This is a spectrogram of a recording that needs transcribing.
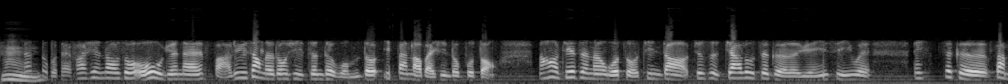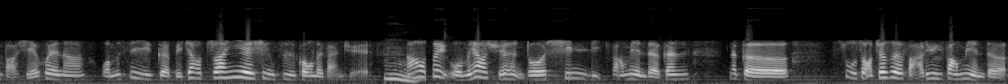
嗯，但是我才发现到说，哦，原来法律上的东西真的我们都一般老百姓都不懂。然后接着呢，我走进到就是加入这个的原因，是因为，哎，这个饭保协会呢，我们是一个比较专业性自工的感觉，嗯，然后对，我们要学很多心理方面的跟那个诉讼，就是法律方面的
